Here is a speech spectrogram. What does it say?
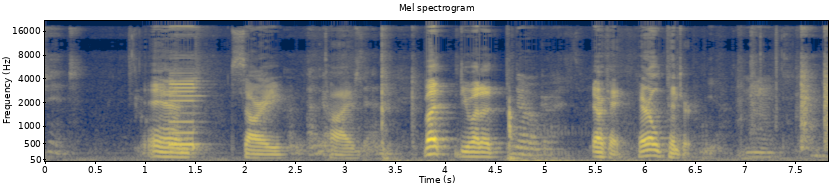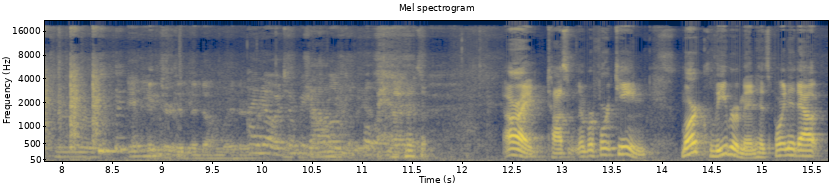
Shit. And, sorry, I Kai. But, do you want to. No, go ahead. Okay, Harold Pinter. mm, Enter did the dumb waiter. I know, it took me that long to pull it. All right, toss up number 14. Mark Liberman has pointed out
